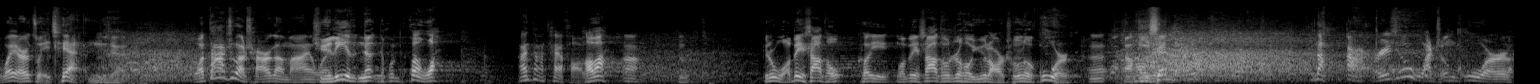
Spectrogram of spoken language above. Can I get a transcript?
我也是嘴欠，你这，我搭这茬儿干嘛呀？举例子，那那换换我，啊，那太好了，好吧。啊，比如我被杀头，可以，我被杀头之后，于老师成了孤儿，嗯，然后你先，哪儿就我成孤儿了？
